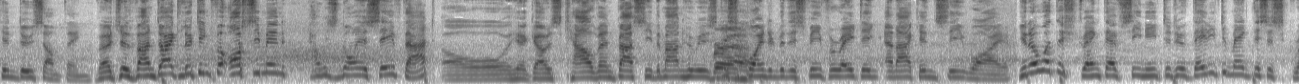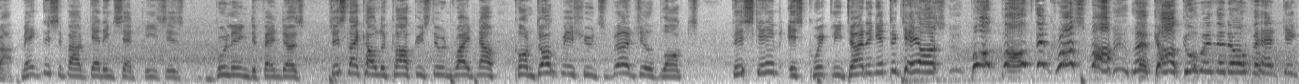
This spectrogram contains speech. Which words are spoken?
can do something. Virgil van Dijk looking for Osimhen. How is Neuer saved that? Oh, here goes Calvin Bassey, the man who is Bruh. disappointed with his FIFA rating, and I can see why. You know what the Strength FC need to do? They need to make this a scrap. Make this about getting set pieces, bullying defenders, just like how Lukaku's doing right now. Kondogbia shoots, Virgil blocks. This game is quickly turning into chaos. Pogba off the crossbar. Lukaku with an overhead kick.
